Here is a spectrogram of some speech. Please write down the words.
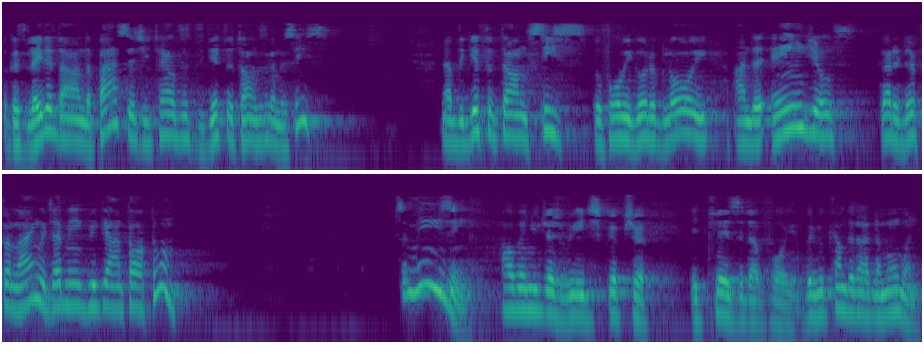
Because later down the passage, he tells us the gift of tongues is going to cease. Now, if the gift of tongues cease before we go to glory and the angels got a different language, that means we can't talk to them. It's amazing how when you just read scripture, it clears it up for you. But we'll come to that in a moment.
